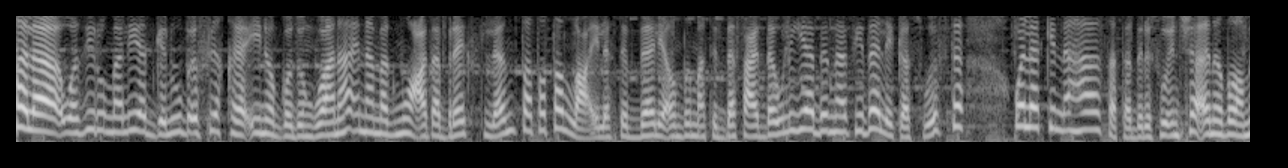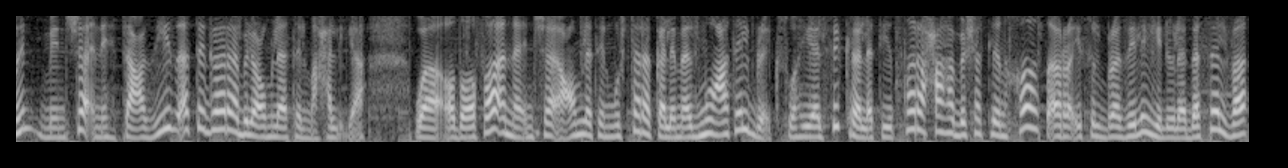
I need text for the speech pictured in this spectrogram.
قال وزير مالية جنوب إفريقيا إينوك جودونغوانا إن مجموعة بريكس لن تتطلع إلى استبدال أنظمة الدفع الدولية بما في ذلك سويفت ولكنها ستدرس إنشاء نظام من شأنه تعزيز التجارة بالعملات المحلية. وأضاف أن إنشاء عملة مشتركة لمجموعة البريكس وهي الفكرة التي طرحها بشكل خاص الرئيس البرازيلي لولا دا سيلفا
